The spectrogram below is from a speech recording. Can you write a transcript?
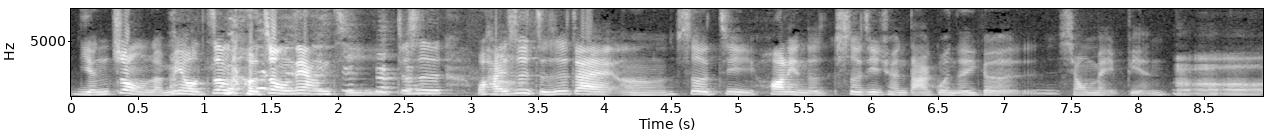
严重了，没有这么重量级，就是我还是只是在嗯设计花脸的设计圈打滚的一个小美编。嗯嗯嗯嗯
